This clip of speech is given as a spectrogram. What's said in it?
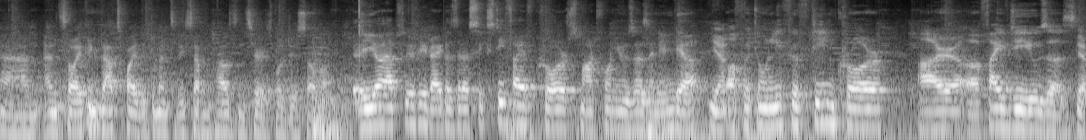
Um, and so I think that's why the Dimensity 7000 series will do so well. You're absolutely right, because there are 65 crore smartphone users in India, Yeah. of which only 15 crore are uh, 5G users. Yeah,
